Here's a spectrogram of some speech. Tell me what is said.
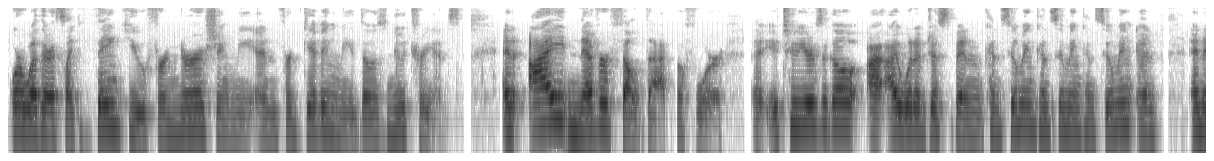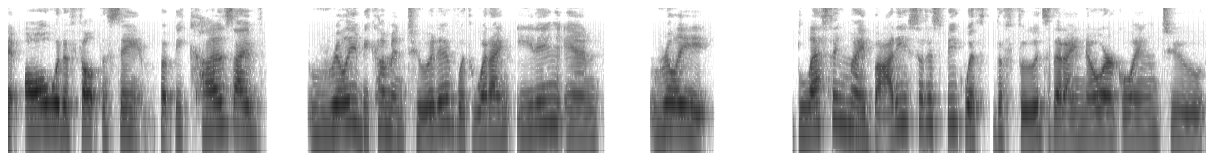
or whether it's like, thank you for nourishing me and for giving me those nutrients. And I never felt that before. Uh, two years ago, I, I would have just been consuming, consuming, consuming, and and it all would have felt the same. But because I've really become intuitive with what I'm eating and really blessing my body so to speak with the foods that i know are going to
